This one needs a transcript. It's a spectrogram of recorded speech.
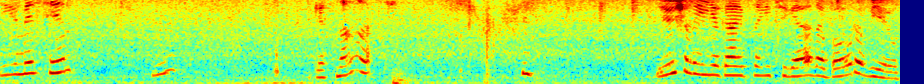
Do you miss him? Hmm? Guess not. Usually you guys play together, both of you.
